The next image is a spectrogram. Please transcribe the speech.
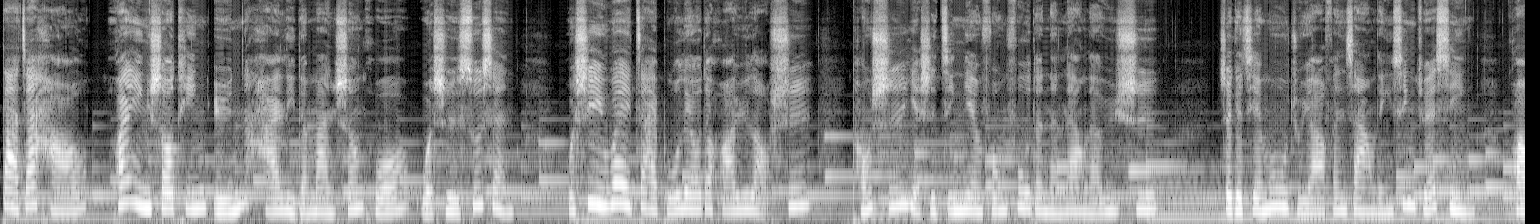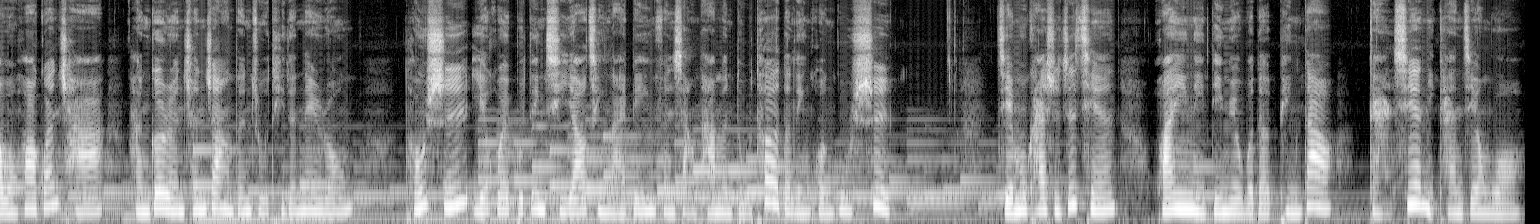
大家好，欢迎收听《云海里的慢生活》，我是 Susan，我是一位在博流的华语老师，同时也是经验丰富的能量疗愈师。这个节目主要分享灵性觉醒、跨文化观察和个人成长等主题的内容，同时也会不定期邀请来宾分享他们独特的灵魂故事。节目开始之前，欢迎你订阅我的频道。感谢你看见我。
